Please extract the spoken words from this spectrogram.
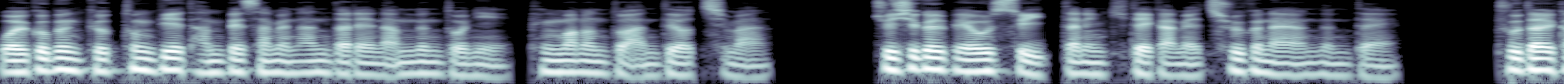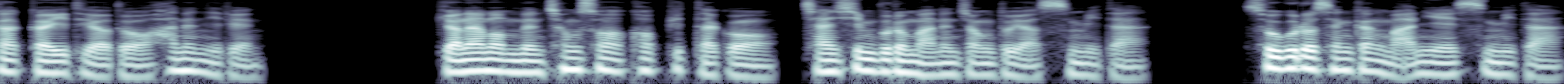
월급은 교통비에 담배 사면 한 달에 남는 돈이 100만원도 안 되었지만 주식을 배울 수 있다는 기대감에 출근하였는데 두 달 가까이 되어도 하는 일은 변함없는 청소와 커피 타고 잔심부름하는 정도였습니다. 속으로 생각 많이 했습니다.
